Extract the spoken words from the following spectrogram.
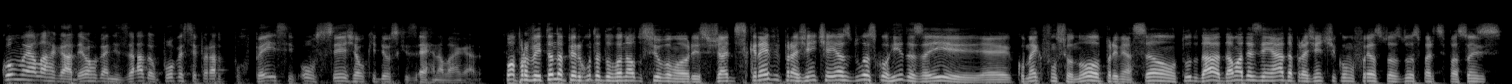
como é a largada? É organizada? O povo é separado por pace? Ou seja, o que Deus quiser na largada? Pô, aproveitando a pergunta do Ronaldo Silva, Maurício, já descreve pra gente aí as duas corridas aí, é, como é que funcionou, premiação, tudo, dá, dá uma desenhada pra gente de como foi as tuas duas participações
